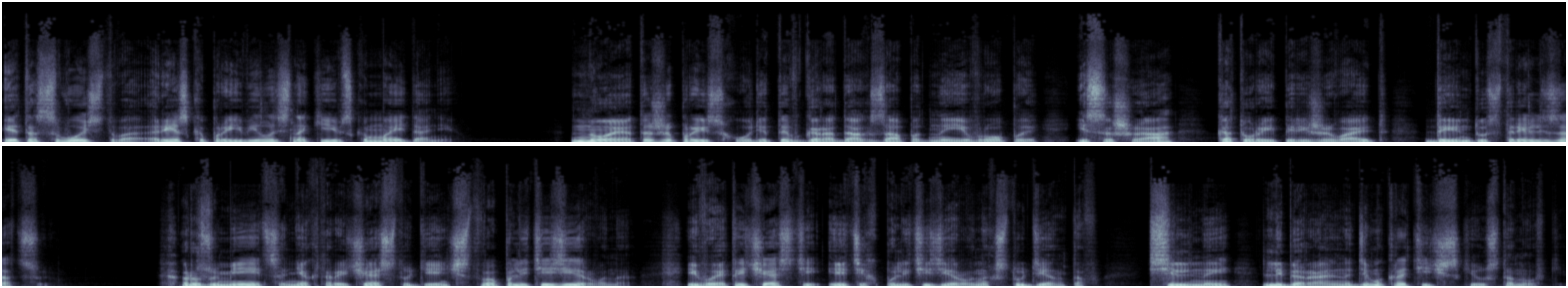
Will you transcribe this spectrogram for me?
Это свойство резко проявилось на Киевском Майдане. Но это же происходит и в городах Западной Европы и США, которые переживают деиндустриализацию. Разумеется, некоторая часть студенчества политизирована, и в этой части этих политизированных студентов сильны либерально-демократические установки.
